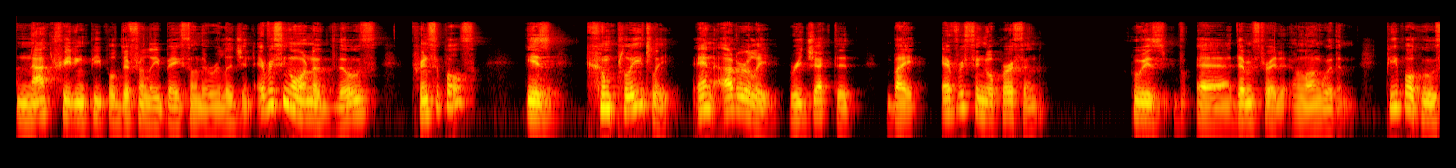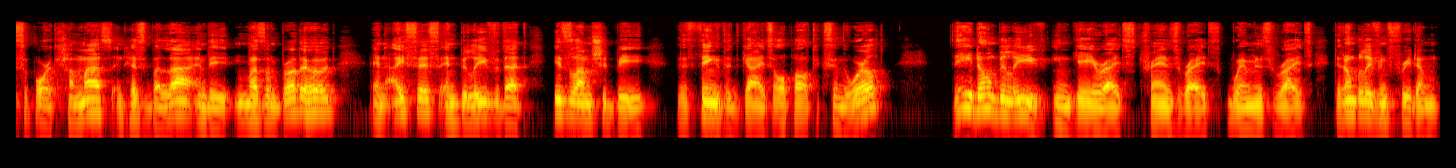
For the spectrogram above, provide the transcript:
not treating people differently based on their religion. Every single one of those principles is completely and utterly rejected by every single person who is uh, demonstrated along with him. People who support Hamas and Hezbollah and the Muslim Brotherhood and ISIS and believe that Islam should be the thing that guides all politics in the world. They don't believe in gay rights, trans rights, women's rights. They don't believe in freedom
